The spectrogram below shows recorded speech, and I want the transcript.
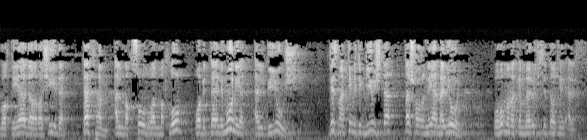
وقيادة رشيدة تفهم المقصود والمطلوب وبالتالي منيت الجيوش. تسمع كلمة الجيوش ده تشعر إن هي مليون وهم ما كملوش 36 ألف.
